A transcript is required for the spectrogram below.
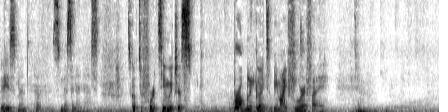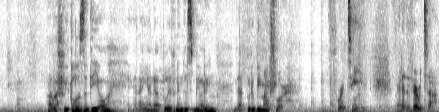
Basement. Huh, it's missing an S. Let's go up to 14, which is probably going to be my floor if I... Oh, if we close the deal and I end up living in this building, that would be my floor. 14, right at the very top.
